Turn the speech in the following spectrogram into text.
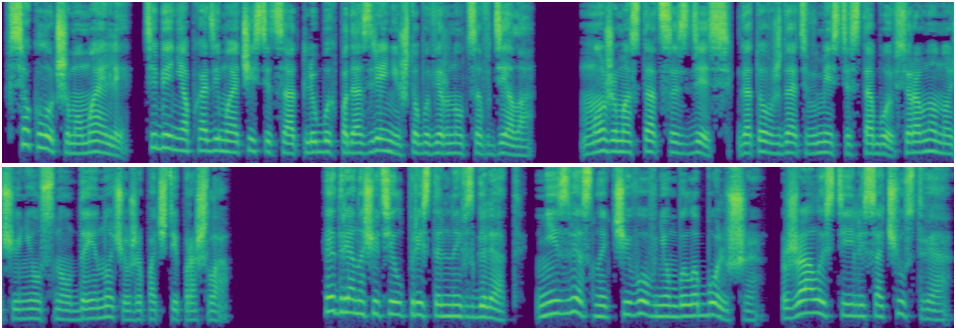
«Все к лучшему, Майли. Тебе необходимо очиститься от любых подозрений, чтобы вернуться в дело. Можем остаться здесь. Готов ждать вместе с тобой. Все равно ночью не усну, да и ночь уже почти прошла». Эдриан ощутил пристальный взгляд. Неизвестно, чего в нем было больше — жалости или сочувствия,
